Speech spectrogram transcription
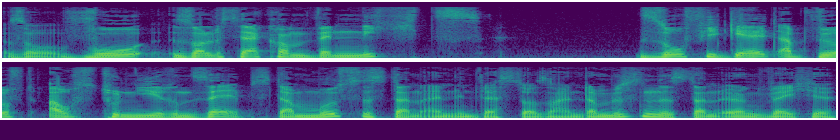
so, wo soll es herkommen, wenn nichts so viel Geld abwirft aus Turnieren selbst. Da muss es dann ein Investor sein. Da müssen es dann irgendwelche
